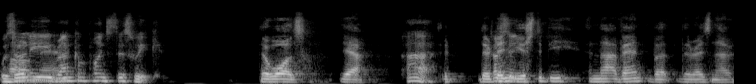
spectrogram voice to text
Was there Oh, any man. ranking points this week? There was, yeah. Ah, There, there didn't it. used to be in that event, but there is now,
